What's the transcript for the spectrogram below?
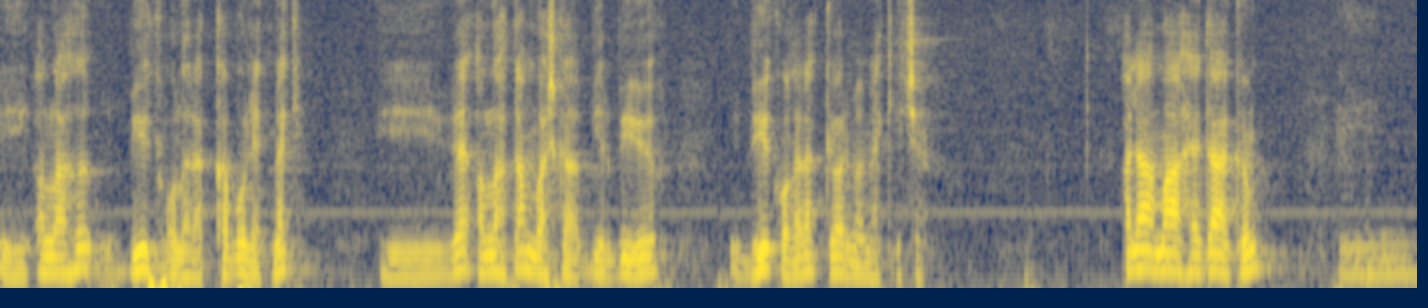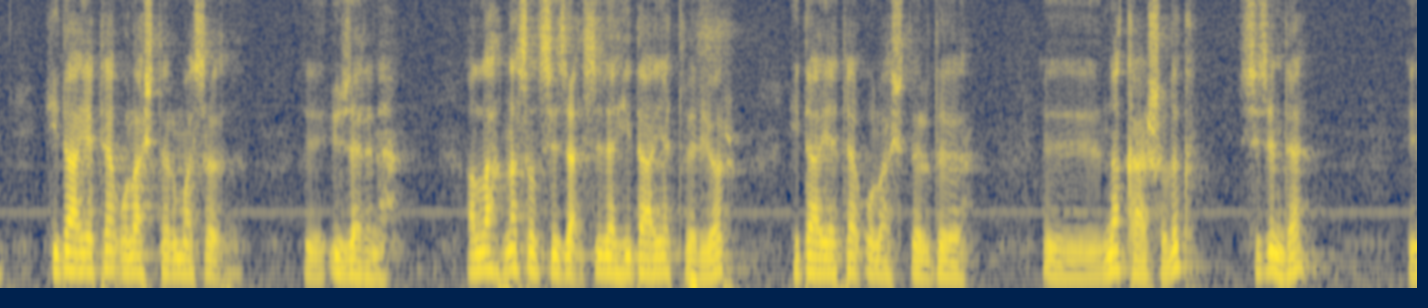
Ee, Allah'ı büyük olarak kabul etmek ee, ve Allah'tan başka bir büyük büyük olarak görmemek için. Ala ma hedâküm ee, hidayete ulaştırması üzerine. Allah nasıl size size hidayet veriyor? Hidayete ulaştırdığına karşılık sizin de e,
